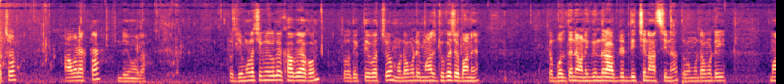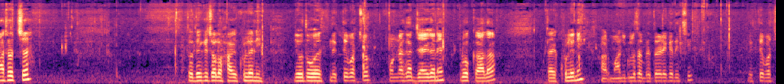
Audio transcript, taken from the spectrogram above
আছে আবার একটা ডিমলা তো ডিমলা চিংড়িগুলো খাবে এখন। তো দেখতেই পাচ্ছ, মোটামুটি মাছ ঢুকেছে বানে। তো বলতে না অনেকদিন ধরে আপডেট দিচ্ছি না, আসছি না। তো মোটামুটি মাছ হচ্ছে। তো দেখি, চলো আগে খুলে নিই যেহেতু ওই দেখতেই পাচ্ছ, ফোন রাখার জায়গা নেই, পুরো কাদা। তাই খুলে নিই আর মাছগুলো সব ভেতরে রেখে দিচ্ছি। দেখতে পাচ্ছ,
